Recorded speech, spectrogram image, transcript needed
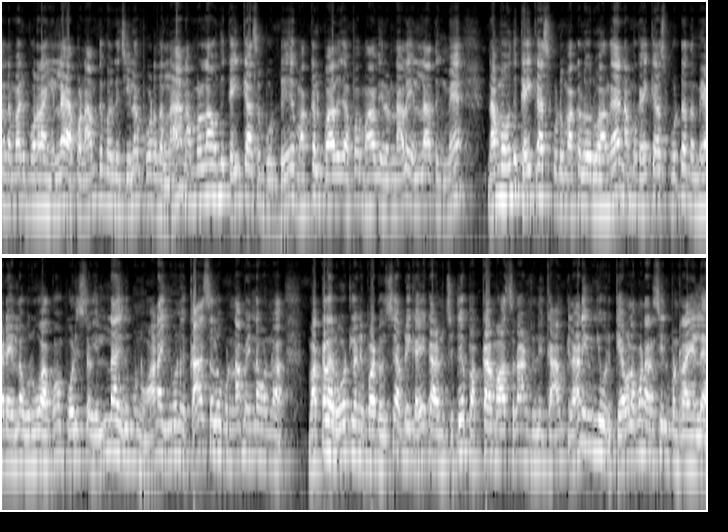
அந்த மாதிரி போடுறாங்கல்ல. அப்போ நாம் தமிழ் கட்சியெல்லாம் போடுறதெல்லாம் நம்மளாம் வந்து கை காசை போட்டு மக்கள் பாதுகாப்பாக மாவீரனால எல்லாத்துக்குமே நம்ம வந்து கை காசு போட்டு மக்கள் வருவாங்க. நம்ம கை காசு போட்டு அந்த மேடையெல்லாம் உருவாக்குவோம் போலீஸ் எல்லாம் இது பண்ணுவோம் ஆனால் இவனுக்கு காசு செலவு பண்ணாமல் என்ன பண்ணுவோம்? மக்களை ரோட்டில் நிப்பாட்ட வச்சு அப்படியே கையை காமிச்சிட்டு பக்கா மாசுறான்னு சொல்லி காமிக்கலான்னு இவங்க ஒரு கேவலமான அரசியல் பண்ணுறாங்கல்ல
